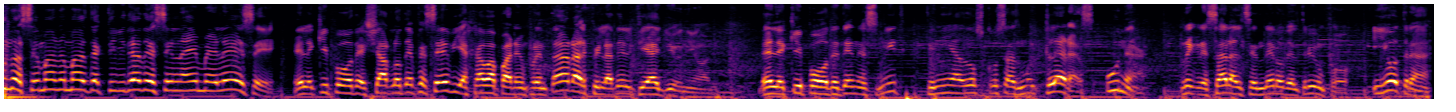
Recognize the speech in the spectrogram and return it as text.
Una semana más de actividades en la MLS. El equipo de Charlotte FC viajaba para enfrentar al Philadelphia Union. El equipo de Dennis Smith tenía dos cosas muy claras. Una, regresar al sendero del triunfo. Y otra,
